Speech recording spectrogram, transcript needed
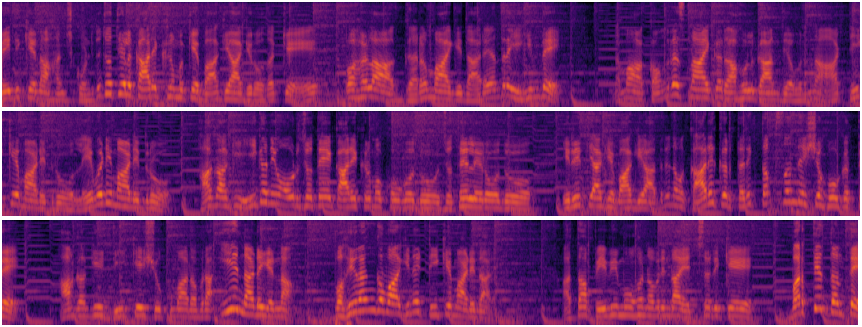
ವೇದಿಕೆಯನ್ನ ಹಂಚಿಕೊಂಡಿದ್ದು ಜೊತೆಯಲ್ಲಿ ಕಾರ್ಯಕ್ರಮಕ್ಕೆ ಭಾಗಿಯಾಗಿರೋದಕ್ಕೆ ಬಹಳ ಗರಂ ಆಗಿದ್ದಾರೆ. ಅಂದ್ರೆ ಈ ಹಿಂದೆ ನಮ್ಮ ಕಾಂಗ್ರೆಸ್ ನಾಯಕ ರಾಹುಲ್ ಗಾಂಧಿ ಅವರನ್ನ ಟೀಕೆ ಮಾಡಿದ್ರು, ಲೇವಡಿ ಮಾಡಿದ್ರು. ಹಾಗಾಗಿ ಈಗ ನೀವು ಅವ್ರ ಜೊತೆ ಕಾರ್ಯಕ್ರಮಕ್ಕೆ ಹೋಗೋದು, ಜೊತೆಯಲ್ಲಿರೋದು ಈ ರೀತಿಯಾಗಿ ಭಾಗಿಯಾದ್ರೆ ನಮ್ಮ ಕಾರ್ಯಕರ್ತರಿಗೆ ತಪ್ಪು ಸಂದೇಶ ಹೋಗುತ್ತೆ. ಹಾಗಾಗಿ ಡಿ ಕೆ ಶಿವಕುಮಾರ್ ಅವರ ಈ ನಡೆಯನ್ನ ಬಹಿರಂಗವಾಗಿನೇ ಟೀಕೆ ಮಾಡಿದ್ದಾರೆ. ಅತ ಪಿ ವಿ ಮೋಹನ್ ಅವರಿಂದ ಎಚ್ಚರಿಕೆ ಬರ್ತಿದ್ದಂತೆ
